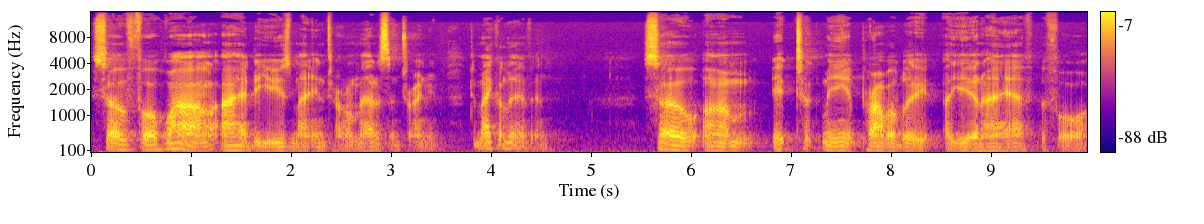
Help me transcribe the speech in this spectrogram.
So for a while, I had to use my internal medicine training to make a living. So um, it took me probably a year and a half before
